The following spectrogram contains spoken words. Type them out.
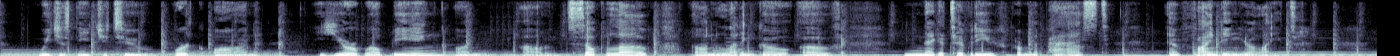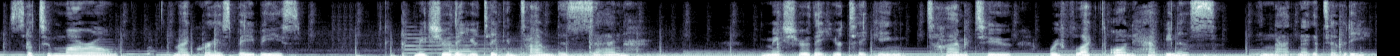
We just need you to work on your well being, on um, self love, on letting go of negativity from the past, and finding your light. So, tomorrow, my Aquarius babies, make sure that you're taking time to Zen. Make sure that you're taking time to reflect on happiness and not negativity.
